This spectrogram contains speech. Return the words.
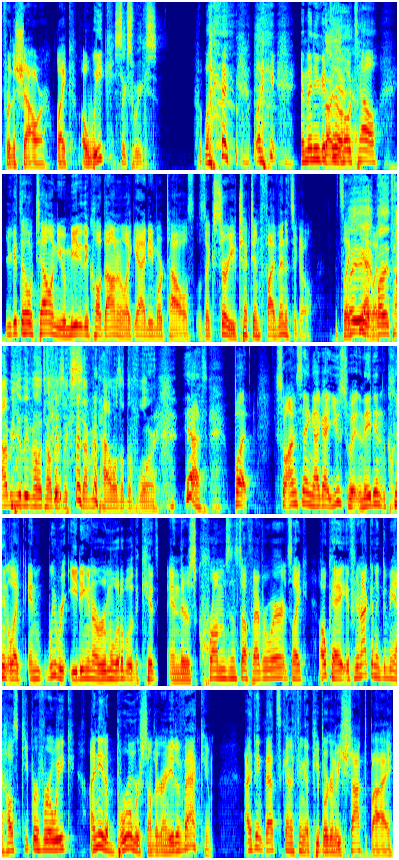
for the shower? Like a week? Six weeks. like, like, and then you get No, to the yeah, yeah. hotel, you get to the hotel and you immediately call down and like, yeah, I need more towels. It's like, sir, you checked in five minutes ago. It's like, oh, yeah, yeah, by the time you leave the hotel, there's like seven towels on the floor. Yes. But so I'm saying I got used to it and they didn't clean like and we were eating in our room a little bit with the kids and there's crumbs and stuff everywhere. It's like, okay, if you're not going to give me a housekeeper for a week, I need a broom or something or I need a vacuum. I think that's the kind of thing that people are going to be shocked by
